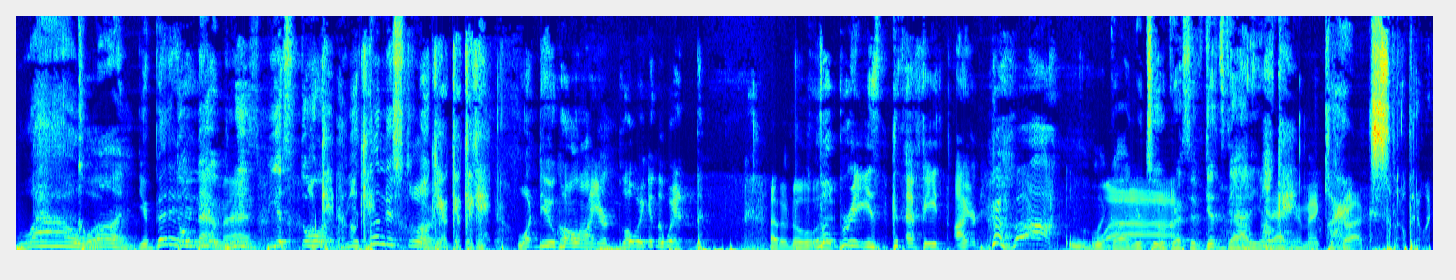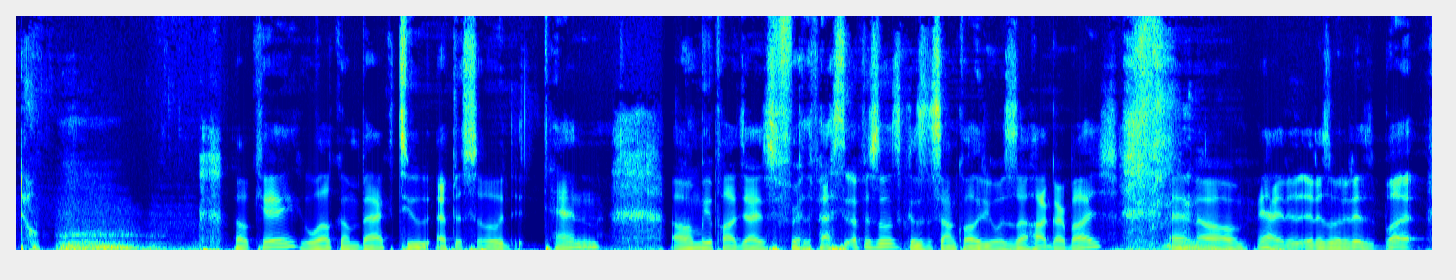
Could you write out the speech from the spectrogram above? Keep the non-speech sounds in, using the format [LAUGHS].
Wow. Come on. You're better Don't than be that, a man. breeze. Be a storm. Okay, Be a okay. thunderstorm. Okay, okay, okay, okay. What do you call iron blowing in the wind? I don't know The what. breeze, because that feeds iron. [LAUGHS] Oh my god, you're too aggressive. Get this guy out of here. Get out of here, man. Kick Alright, rocks. Just a little bit of window. Okay, welcome back to episode 10. Um, we apologize for the [LAUGHS] past two episodes because the sound quality was uh, hot garbage. and [LAUGHS] um, yeah, it is, it is what it is. But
